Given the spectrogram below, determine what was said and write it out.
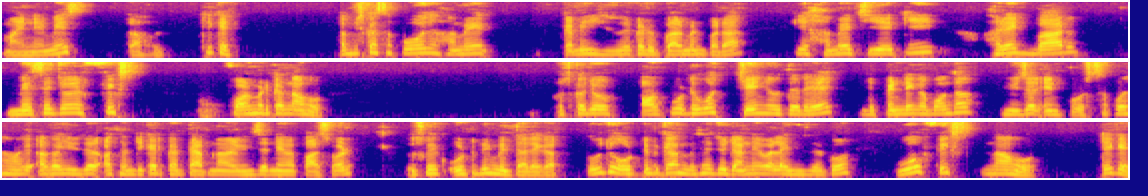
माई नेम इज़ राहुल ठीक है? अब इसका सपोज़ हमें कभी यूज़र का रिक्वायरमेंट पड़ा कि हमें चाहिए कि हर एक बार मैसेज जो है फिक्स फॉर्मेट करना हो। उसका जो आउटपुट है वो चेंज होते रहे depending upon the user input suppose हम अगर यूज़र ऑथेंटिकेट करता है अपना यूज़र नेम पासवर्ड उसको एक ओटीपी मिलता रहेगा। तो जो ओटीपी का मैसेज जो जाने वाला यूज़र को, वो फिक्स ना हो। ठीक है?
